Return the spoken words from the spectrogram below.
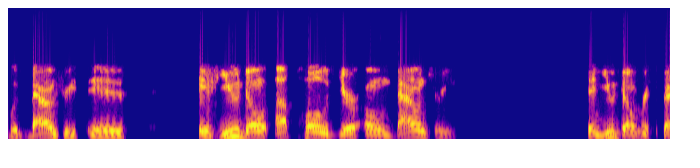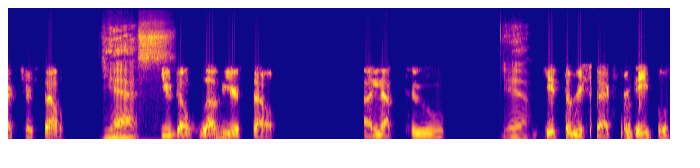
with boundaries is if you don't uphold your own boundaries, then you don't respect yourself. Yes. You don't love yourself enough to yeah get the respect from people.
